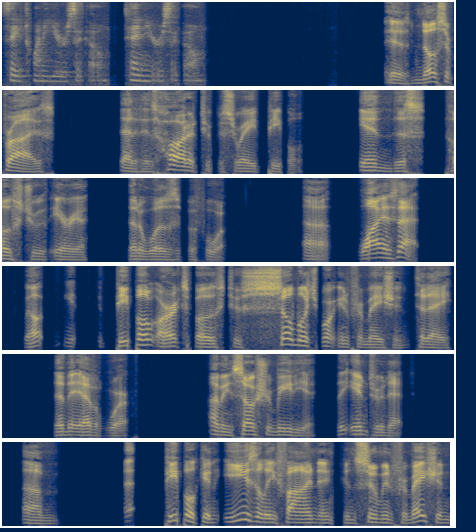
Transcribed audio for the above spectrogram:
say, 20 years ago, 10 years ago? It is no surprise that it is harder to persuade people in this post truth area than it was before. Uh, why is that? Well, people are exposed to so much more information today than they ever were. I mean, social media, the internet. Um, eh, people can easily find and consume information,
